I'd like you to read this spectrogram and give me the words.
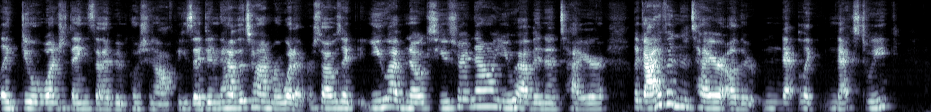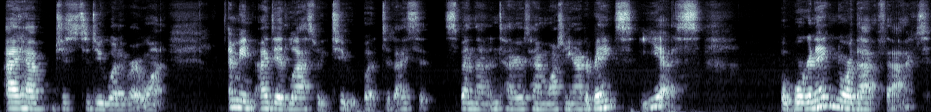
like do a bunch of things that I've been pushing off because I didn't have the time or whatever. So I was like, you have no excuse right now. You have an entire like I have an entire other ne- like next week. I have just to do whatever I want. I mean, I did last week too, but did I sit, spend that entire time watching Outer Banks? Yes but we're going to ignore that fact.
